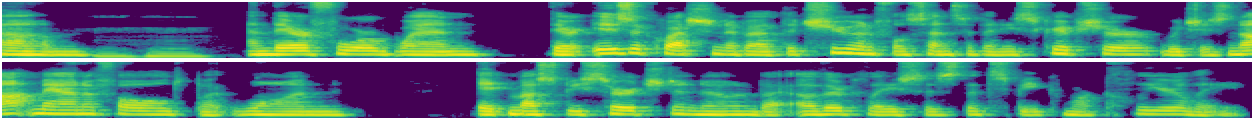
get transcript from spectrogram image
um mm-hmm. and therefore when there is a question about the true and full sense of any scripture which is not manifold but one it must be searched and known by other places that speak more clearly.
